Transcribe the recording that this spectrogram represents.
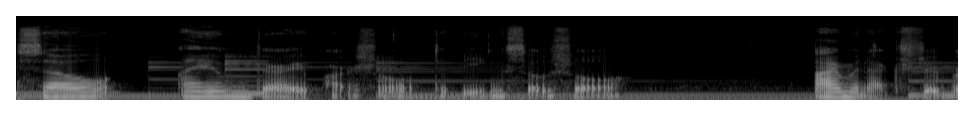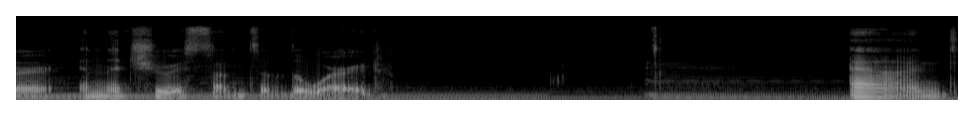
So I am very partial to being social. I'm an extrovert in the truest sense of the word. And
